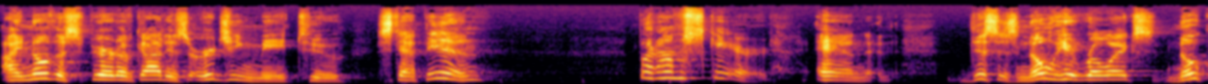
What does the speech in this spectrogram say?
I know the Spirit of God is urging me to step in, but I'm scared. And this is no heroics, no,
